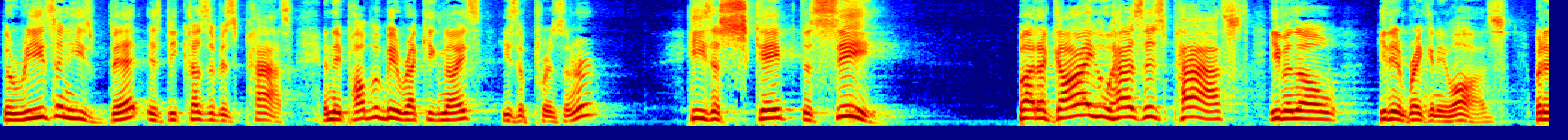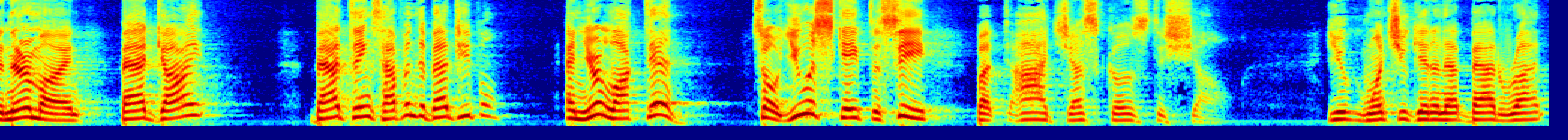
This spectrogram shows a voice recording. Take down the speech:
The reason he's bit is because of his past. And they probably recognize he's a prisoner. He's escaped the sea. But a guy who has his past, even though he didn't break any laws. But in their mind, bad guy, bad things happen to bad people, and you're locked in. So you escape the sea, but ah, just goes to show. You, once you get in that bad rut,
